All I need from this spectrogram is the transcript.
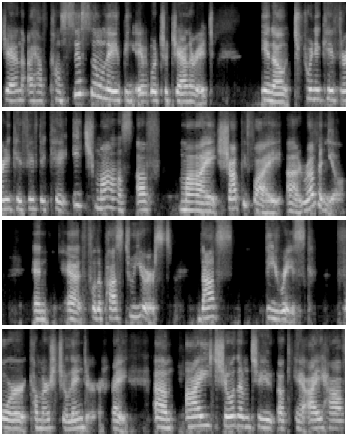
gen I have consistently been able to generate, you know, 20k, 30k, 50k each month of my Shopify uh, revenue, and, and for the past two years, that's the risk for commercial lender, right? Um, I show them to, okay, I have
